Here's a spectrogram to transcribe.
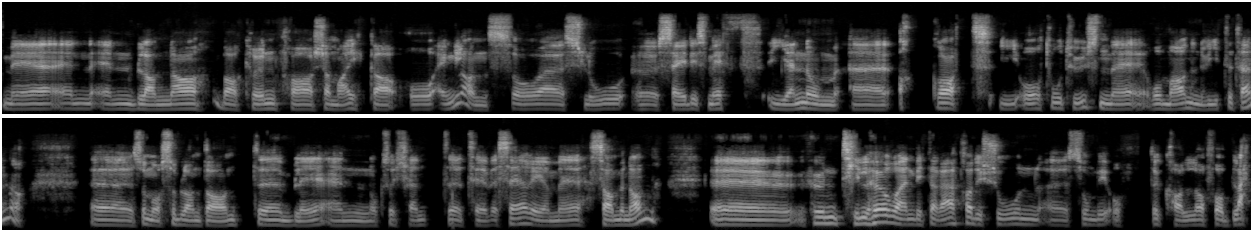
med en, en blanda bakgrunn fra Jamaica og England, så uh, slo uh, Sadie Smith gjennom uh, akkurat i år 2000 med romanen 'Hvite tenner'. som også bl.a. ble en nokså kjent TV-serie med samme navn. hun tilhører en litterær tradisjon som vi ofte kaller for black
